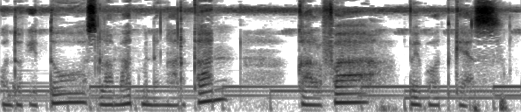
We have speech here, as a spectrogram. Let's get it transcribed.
Untuk itu, selamat mendengarkan Kalva P Podcast.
